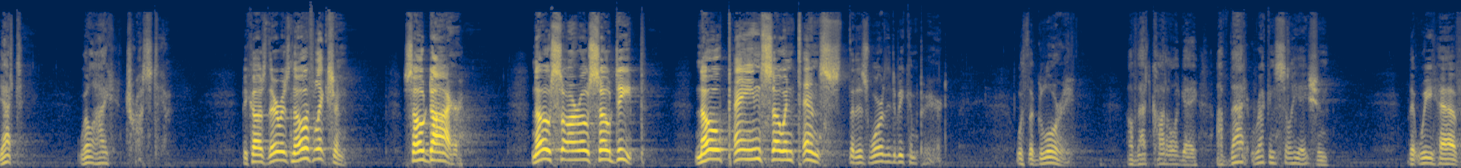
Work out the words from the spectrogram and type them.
yet will I trust him. Because there is no affliction so dire, no sorrow so deep, no pain so intense that is worthy to be compared with the glory of that katalage, of that reconciliation that we have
